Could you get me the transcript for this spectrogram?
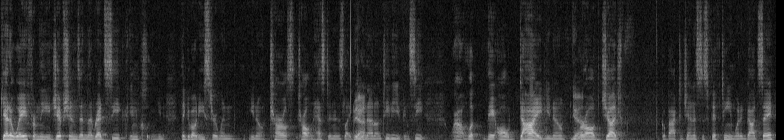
get away from the Egyptians and the Red Sea. Incl- you know, think about Easter when you know Charles Charlton Heston is like Yeah. doing that on TV. You can see, wow, look, they all died. You know, they Yeah. were all judged. Go back to Genesis 15. What did God say?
